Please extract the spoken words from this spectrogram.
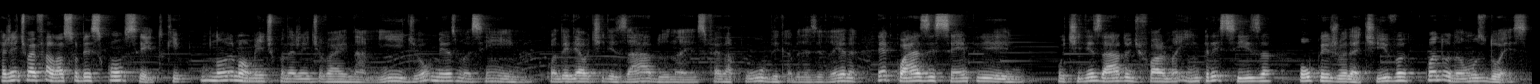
a gente vai falar sobre esse conceito que normalmente quando a gente vai na mídia ou mesmo assim, quando ele é utilizado na esfera pública brasileira, é quase sempre utilizado de forma imprecisa ou pejorativa, quando não os dois.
